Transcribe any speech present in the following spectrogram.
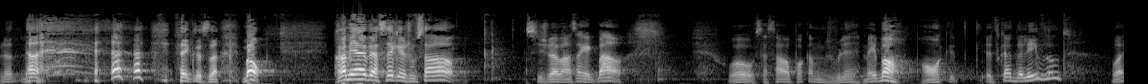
Là, dans... fait que ça. Bon, premier verset que je vous sors, si je vais avancer quelque part. Wow, ça sort pas comme je voulais. Mais bon, on, êtes-vous capable de lire, vous autres? Oui?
